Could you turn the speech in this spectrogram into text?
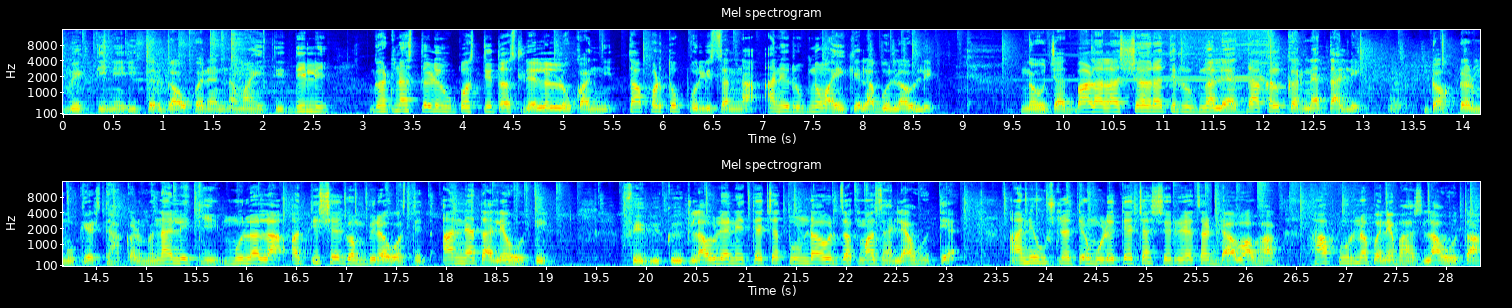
व्यक्तीने इतर गावकऱ्यांना माहिती दिली. घटनास्थळी उपस्थित असलेल्या लोकांनी ताबडतोब पोलिसांना आणि रुग्णवाहिकेला बोलावले. नवजात बाळाला शहरातील रुग्णालयात दाखल करण्यात आले. डॉक्टर मुकेश धाकड म्हणाले की मुलाला अतिशय गंभीर अवस्थेत आणण्यात आले होते. फेविक्विक लावल्याने त्याच्या तोंडावर जखमा झाल्या होत्या आणि उष्णतेमुळे त्याच्या शरीराचा डावा भाग हा पूर्णपणे भाजला होता.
